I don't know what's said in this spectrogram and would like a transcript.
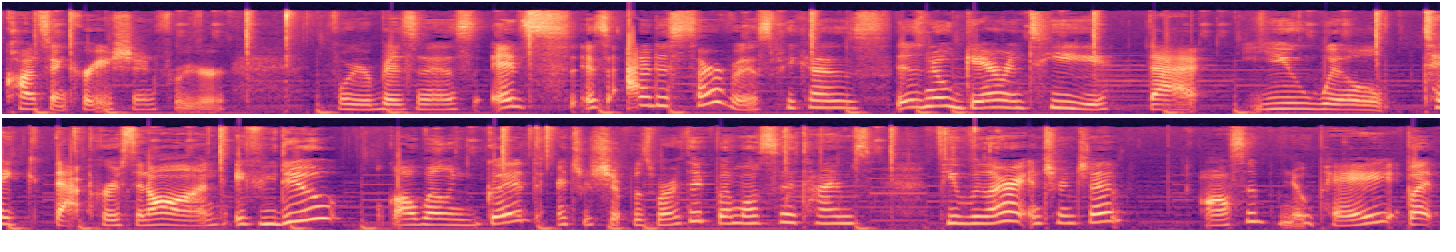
content creation for your for your business it's it's at a disservice because there's no guarantee that you will take that person on. If you do, all well and good, the internship was worth it, but most of the times people learn internship, awesome, no pay, but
